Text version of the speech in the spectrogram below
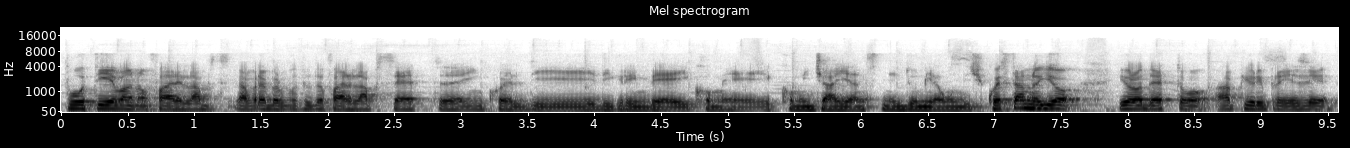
potevano fare avrebbero potuto fare l'upset in quel di, di Green Bay come, come, i Giants nel 2011. Quest'anno io, io l'ho detto a più riprese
